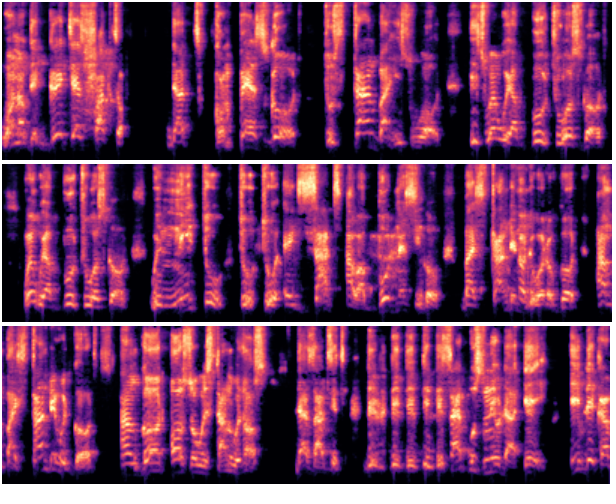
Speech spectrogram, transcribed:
One of the greatest factor that compels God to stand by His word is when we are bold towards God when we are bold towards God. We need to, to, to exert our boldness in God by standing on the word of God and by standing with God. And God also will stand with us. That's at it. The, the, the, the disciples knew that, hey, if they can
